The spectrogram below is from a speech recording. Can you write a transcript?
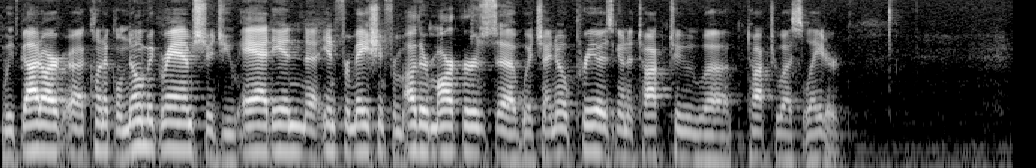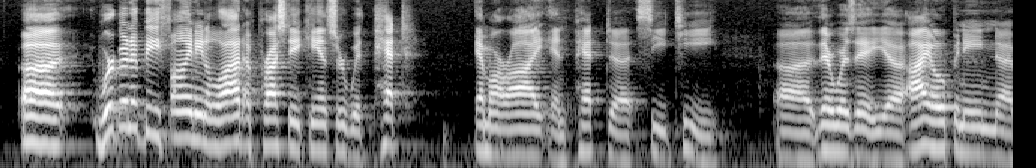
we've got our uh, clinical nomograms. Should you add in uh, information from other markers, uh, which I know Priya is going to talk to talk to us later. we're going to be finding a lot of prostate cancer with PET MRI and PET CT uh, there was a uh, eye-opening uh,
